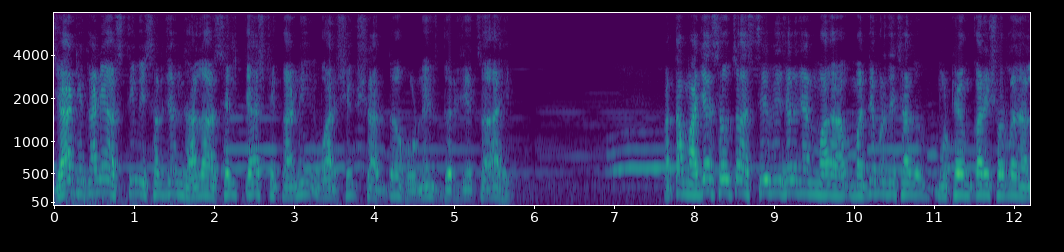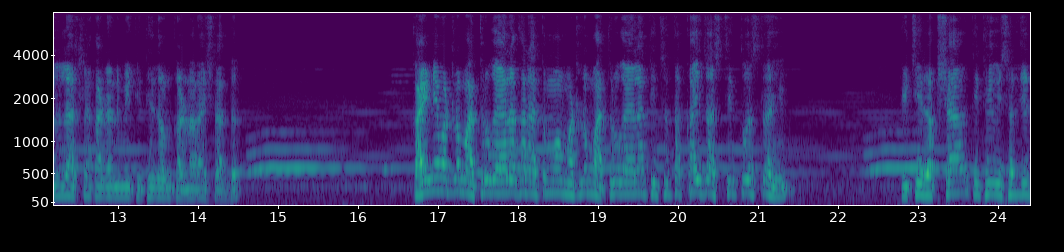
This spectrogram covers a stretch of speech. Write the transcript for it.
ज्या ठिकाणी अस्थि विसर्जन झालं असेल त्याच ठिकाणी वार्षिक श्राद्ध होणेच गरजेचं आहे. आता माझ्या सौचं अस्थि विसर्जन म- मध्य प्रदेशात मोठ्या ओंकारेश्वरला झालेलं असल्या कारणाने मी तिथे जाऊन करणार आहे श्राद्ध. काही नाही म्हटलं मातृगयाला करा तर मग म्हटलं मातृगयाला तिचं तर काहीच अस्तित्वच नाही. तिची रक्षा तिथे विसर्जित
